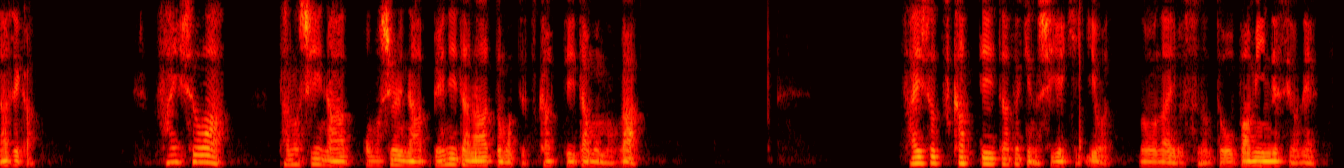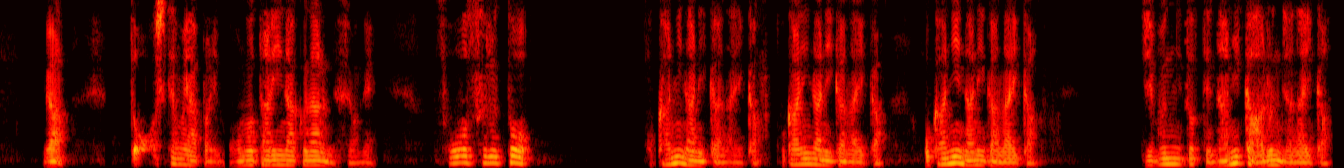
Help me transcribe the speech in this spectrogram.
なぜか。最初は楽しいな、面白いな、便利だなと思って使っていたものが、最初使っていた時の刺激、要は脳内物質のドーパミンですよね。が、どうしてもやっぱり物足りなくなるんですよね。そうすると、他に何かないか、他に何かないか、他に何かないか、自分にとって何かあるんじゃないか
